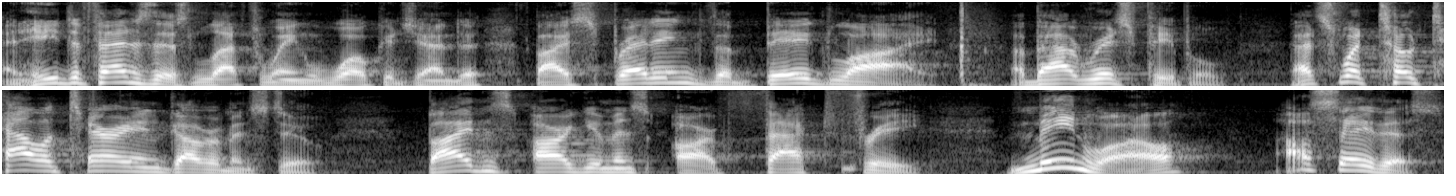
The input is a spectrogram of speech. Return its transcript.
And he defends this left wing woke agenda by spreading the big lie about rich people. That's what totalitarian governments do. Biden's arguments are fact free. Meanwhile, I'll say this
